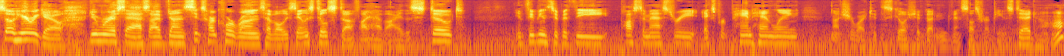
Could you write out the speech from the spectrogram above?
So here we go. Doomerous asks, I've done six hardcore runs, have all these stainless steel stuff. I have Eye of the Stoat, Amphibian Sympathy, Pasta Mastery, Expert Panhandling. Not sure why I took the skill. I should have gotten Advanced Sauce instead. Uh huh.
